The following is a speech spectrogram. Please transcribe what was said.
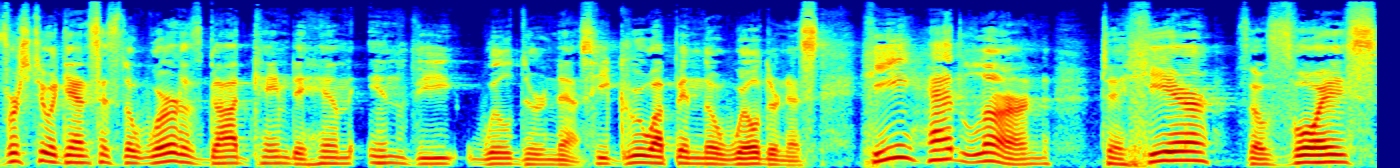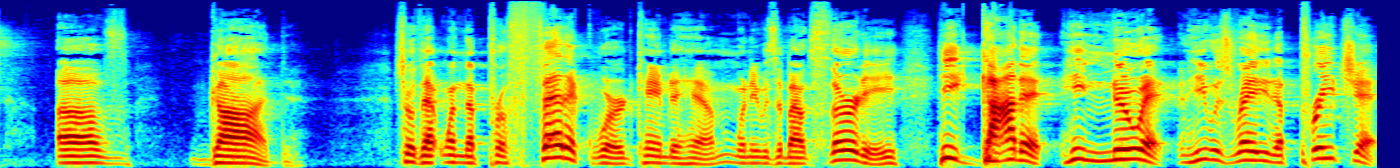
Verse 2 again says, The word of God came to him in the wilderness. He grew up in the wilderness. He had learned to hear the voice of God so that when the prophetic word came to him when he was about 30, he got it, he knew it, and he was ready to preach it.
